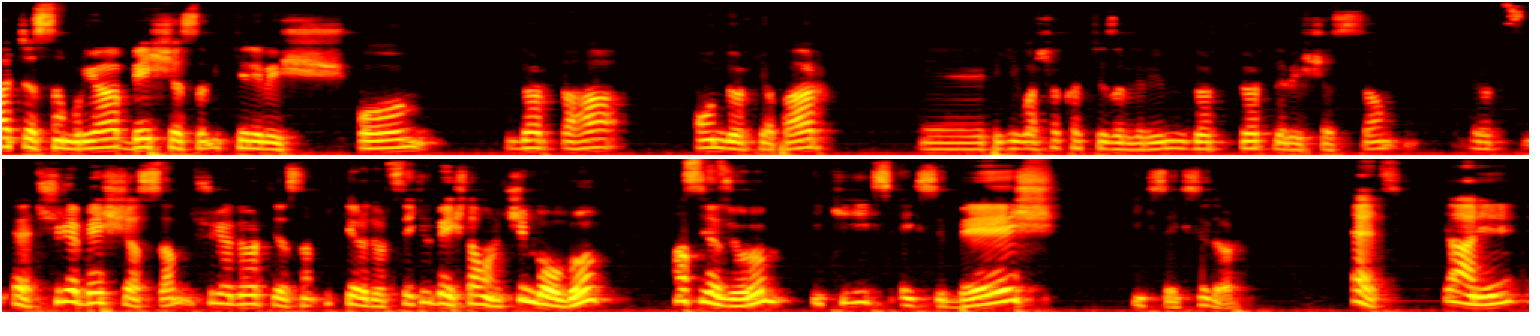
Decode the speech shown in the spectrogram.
Kaç yazsam buraya? 5 yazsam 2 kere 5 10 4 daha 14 yapar. Ee, peki başka kaç yazabilirim? 4, 4 ile 5 yazsam 4, evet şuraya 5 yazsam şuraya 4 yazsam 2 kere 4 8 5 daha 13 şimdi oldu. Nasıl yazıyorum? 2x eksi 5 x eksi 4. Evet yani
